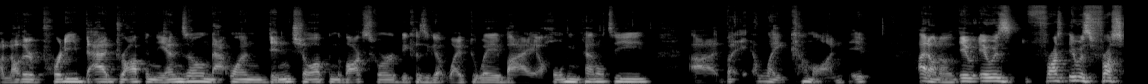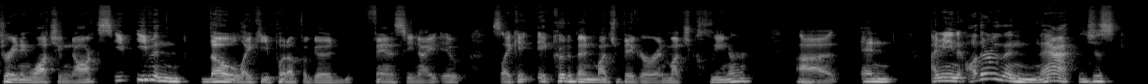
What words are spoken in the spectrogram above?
another pretty bad drop in the end zone. That one didn't show up in the box score because it got wiped away by a holding penalty. Uh, but like, come on, it. I don't know. It, it was it was frustrating watching Knox, e- even though like he put up a good fantasy night. It, it's like it, it could have been much bigger and much cleaner. Uh, and I mean, other than that, just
